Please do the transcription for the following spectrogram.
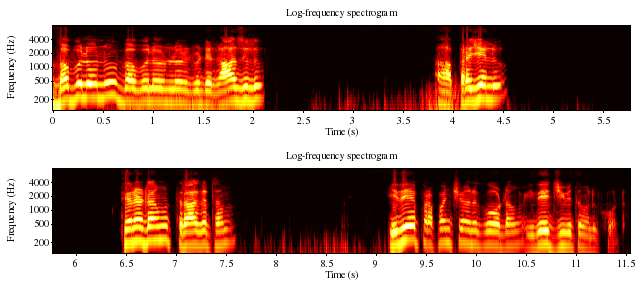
బబులోను బబులోనులో ఉన్నటువంటి రాజులు ఆ ప్రజలు తినడం త్రాగటం ఇదే ప్రపంచం అనుకోవటం ఇదే జీవితం అనుకోవటం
